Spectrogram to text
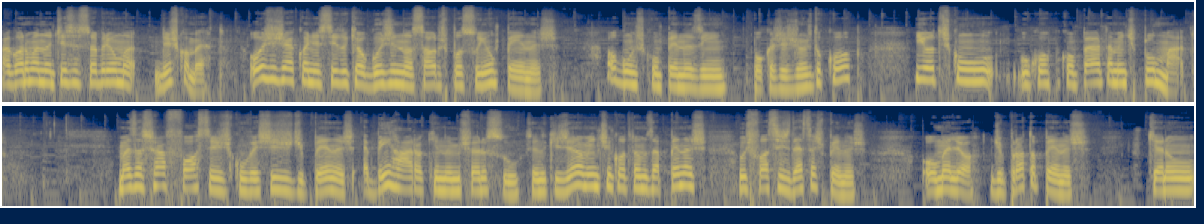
agora uma notícia sobre uma descoberta. Hoje já é conhecido que alguns dinossauros possuíam penas, alguns com penas em poucas regiões do corpo e outros com o corpo completamente plumado. Mas achar fósseis com vestígios de penas é bem raro aqui no hemisfério sul, sendo que geralmente encontramos apenas os fósseis dessas penas, ou melhor, de protopenas, que eram,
